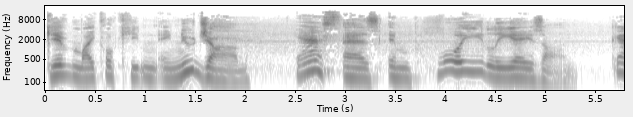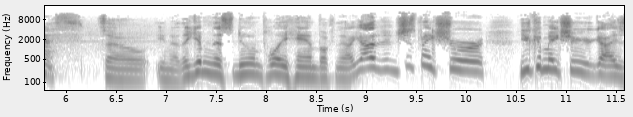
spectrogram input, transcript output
give Michael Keaton a new job Yes, as employee liaison. yes. So, you know, they give him this new employee handbook and they're like, oh, just make sure you can make sure your guys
